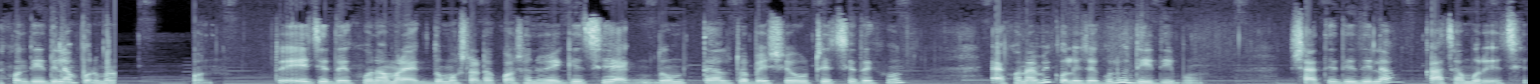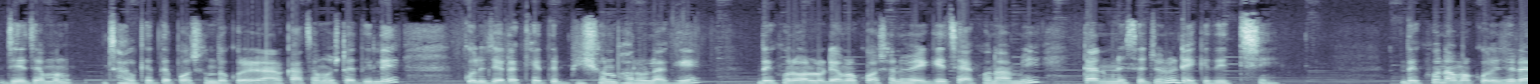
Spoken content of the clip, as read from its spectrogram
এখন দিয়ে দিলাম পরিমাণ তো এই যে দেখুন, আমার একদম মশলাটা কষানো হয়ে গেছে, একদম তেলটা বেশি উঠেছে দেখুন। এখন আমি কলিজাগুলো দিয়ে দিব। সাথে দিয়ে দিলাম কাঁচামরিচ। যে যেমন ঝাল খেতে পছন্দ করেন আর কাঁচামরিচটা দিলে কলিজাটা খেতে ভীষণ ভালো লাগে। দেখুন অলরেডি আমার কষানো হয়ে গেছে, এখন আমি টেন মিনিটসের জন্য ডেকে দিচ্ছি। দেখুন, আমার কলিজাটা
